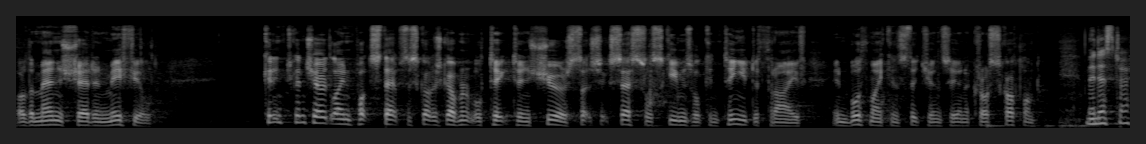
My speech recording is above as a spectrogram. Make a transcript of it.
or the Men's Shed in Mayfield. Can, can she outline what steps the Scottish Government will take to ensure such successful schemes will continue to thrive in both my constituency and across Scotland? Minister.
